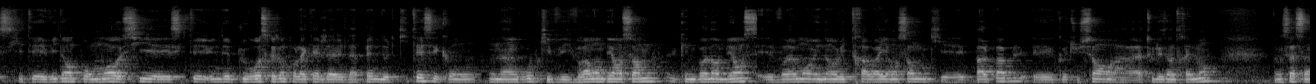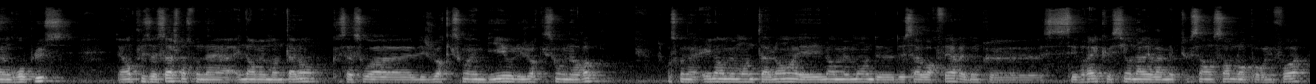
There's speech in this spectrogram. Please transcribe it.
Ce qui était évident pour moi aussi, et ce qui était une des plus grosses raisons pour laquelle j'avais de la peine de le quitter, c'est qu'on on a un groupe qui vit vraiment bien ensemble, avec une bonne ambiance et vraiment une envie de travailler ensemble qui est palpable et que tu sens à, tous les entraînements. Donc ça, c'est un gros plus. Et en plus de ça, je pense qu'on a énormément de talent, que ce soit les joueurs qui sont en NBA ou les joueurs qui sont en Europe. Je pense qu'on a énormément de talent et énormément de, de savoir-faire. Et donc, euh, c'est vrai que si on arrive à mettre tout ça ensemble, encore une fois,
